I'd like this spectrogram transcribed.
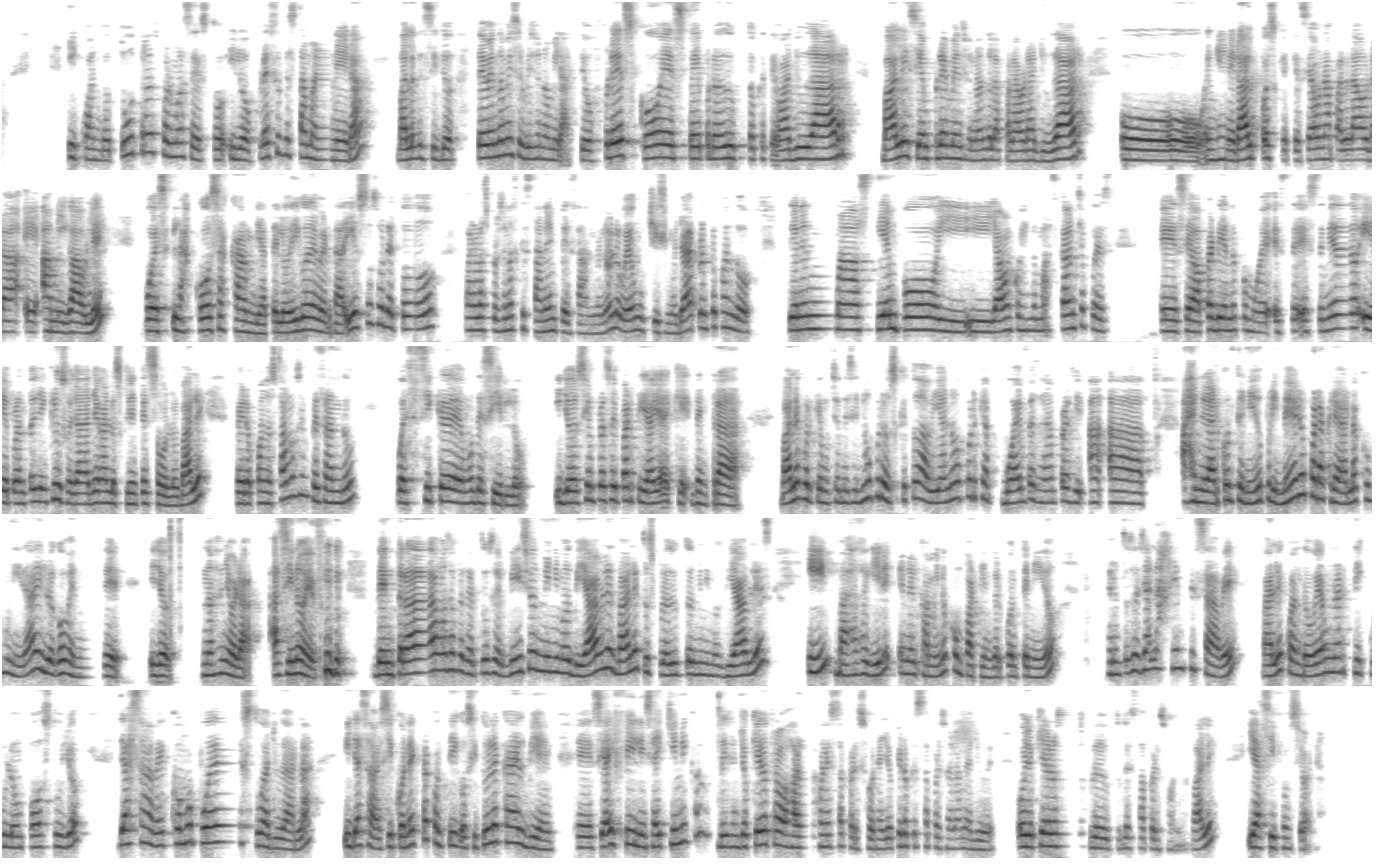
Y cuando tú transformas esto y lo ofreces de esta manera, ¿vale? Decir, yo te vendo mi servicio, no, mira, te ofrezco este producto que te va a ayudar, ¿vale? Siempre mencionando la palabra ayudar o en general, pues que, que sea una palabra eh, amigable, pues las cosas cambian, te lo digo de verdad. Y eso sobre todo para las personas que están empezando, ¿no? Lo veo muchísimo. Ya de pronto cuando tienen más tiempo y, ya van cogiendo más cancha, pues eh, se va perdiendo como este, este miedo y de pronto ya incluso ya llegan los clientes solos, ¿vale? Pero cuando estamos empezando, pues sí que debemos decirlo. Y yo siempre soy partidaria de que de entrada, ¿vale? Porque muchos me dicen, no, pero es que todavía no, porque voy a empezar a generar contenido primero para crear la comunidad y luego vender. Y yo, no señora, así no es. De entrada vamos a ofrecer tus servicios mínimos viables, ¿vale? Tus productos mínimos viables y vas a seguir en el camino compartiendo el contenido. Pero entonces ya la gente sabe, ¿vale? Cuando vea un artículo, un post tuyo, ya sabe cómo puedes tú ayudarla y ya sabe, si conecta contigo, si tú le caes bien, eh, si hay feeling, si hay química, dicen, yo quiero trabajar con esta persona, yo quiero que esta persona me ayude o yo quiero los productos de esta persona, ¿vale? Y así funciona.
